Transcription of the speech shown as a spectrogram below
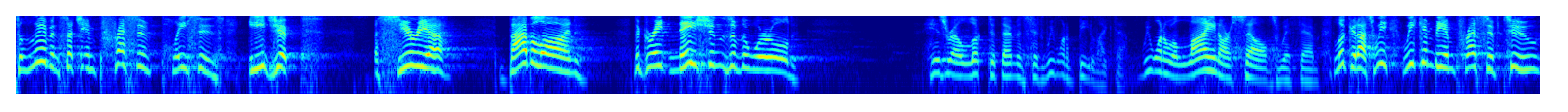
to live in such impressive places Egypt, Assyria, Babylon, the great nations of the world. Israel looked at them and said, We want to be like them. We want to align ourselves with them. Look at us. We, we can be impressive too.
